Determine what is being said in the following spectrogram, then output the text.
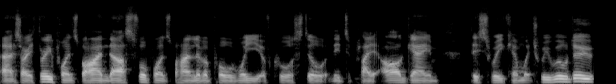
uh, sorry, three points behind us, four points behind Liverpool. We, of course, still need to play our game this weekend, which we will do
